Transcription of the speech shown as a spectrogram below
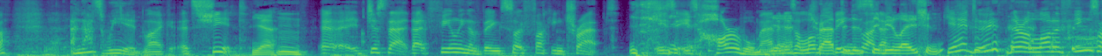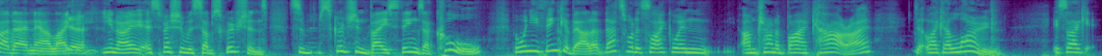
And that's weird. Like it's shit. Yeah, Uh, just that that feeling of being so fucking trapped is is horrible, man. Yeah, And there's a lot trapped of in things a like that. simulation. Yeah, dude. There are a lot of things like that now. Like, Yeah. you know, especially with subscriptions. Subscription based things are cool, but when you think about it, that's what it's like when I'm trying to buy a car, right? Like a loan. It's like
